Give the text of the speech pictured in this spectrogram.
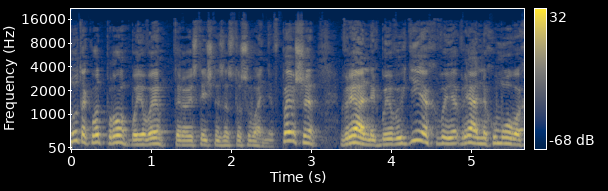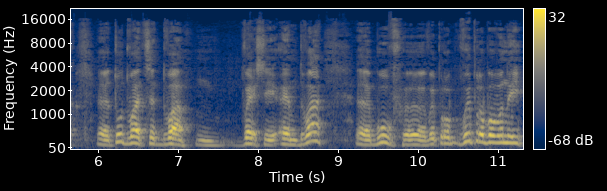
Ну так от про бойове терористичне застосування. Вперше в реальних бойових діях, в реальних умовах е, Ту-22 версії М2 е, був е, випробуваний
